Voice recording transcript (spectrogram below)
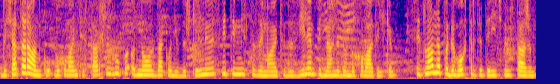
Десята ранку вихованці старшої групи одного з закладів дошкільної освіти міста займаються дозвіллям під наглядом виховательки. Світлана педагог з 30-річним стажем.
